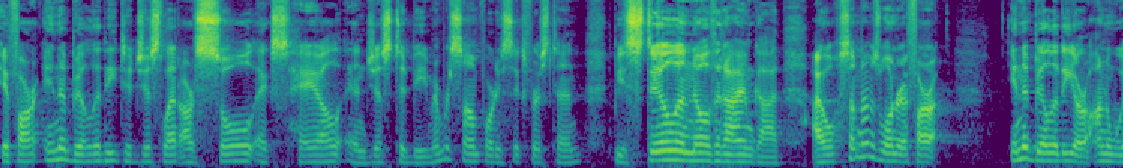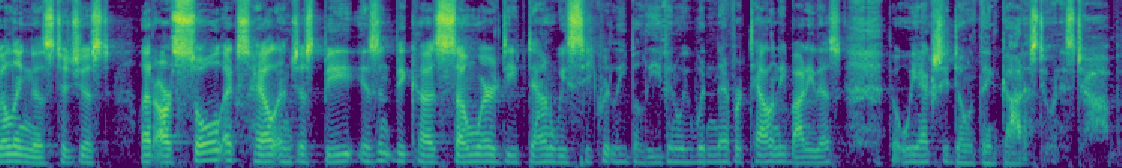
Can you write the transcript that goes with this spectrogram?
if our inability to just let our soul exhale and just to be, remember Psalm 46, verse 10? Be still and know that I am God. I will sometimes wonder if our inability or unwillingness to just let our soul exhale and just be isn't because somewhere deep down we secretly believe and we would never tell anybody this, but we actually don't think God is doing his job.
